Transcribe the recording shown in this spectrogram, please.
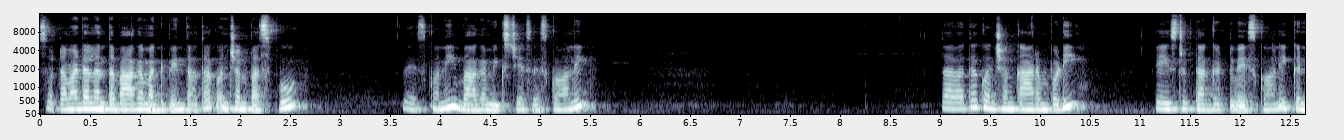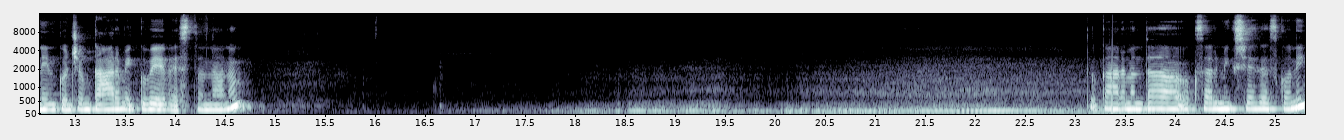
సో టమాటాలు అంతా బాగా మగ్గిపోయిన తర్వాత కొంచెం పసుపు. వేసుకొని బాగా మిక్స్ చేసేసుకోవాలి. తర్వాత కొంచెం కారం పొడి టేస్ట్కి తగ్గట్టు వేసుకోవాలి. ఇక్కడ నేను కొంచెం కారం ఎక్కువే వేస్తున్నాను. సో కారం అంతా ఒకసారి మిక్స్ చేసేసుకొని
